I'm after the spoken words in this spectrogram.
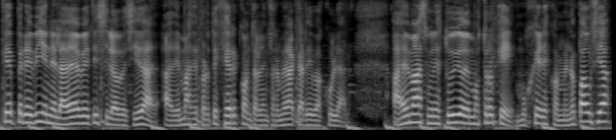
que previene la diabetes y la obesidad, además de proteger contra la enfermedad cardiovascular. Además, un estudio demostró que mujeres con menopausia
